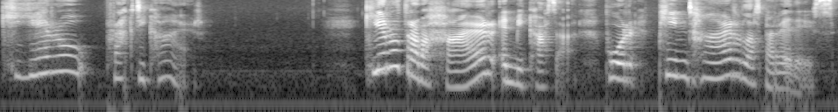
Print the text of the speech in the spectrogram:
Quiero practicar. Quiero trabajar en mi casa por pintar las paredes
